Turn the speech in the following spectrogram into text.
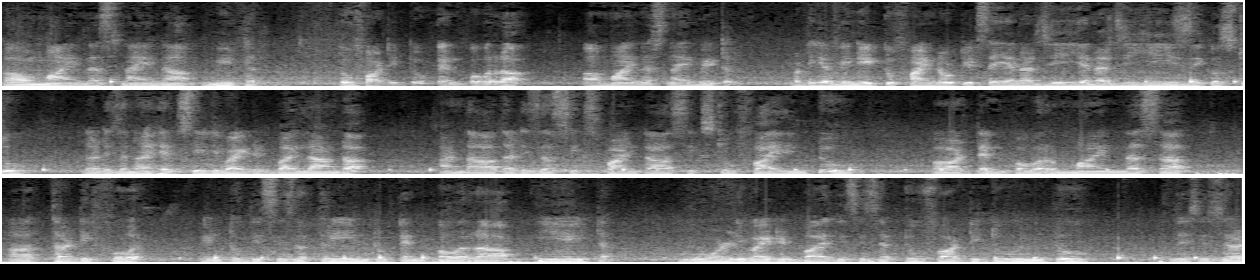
uh, minus 9 uh, meter. 242 10 power uh, uh, minus 9 meter. But here we need to find out its a energy. Energy E is equals to that is in a hc divided by lambda. And that is a 6.625 into uh, 10 power minus 34 into this is a 3 into 10 power uh, 8 volt divided by this is a 242 into this is a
